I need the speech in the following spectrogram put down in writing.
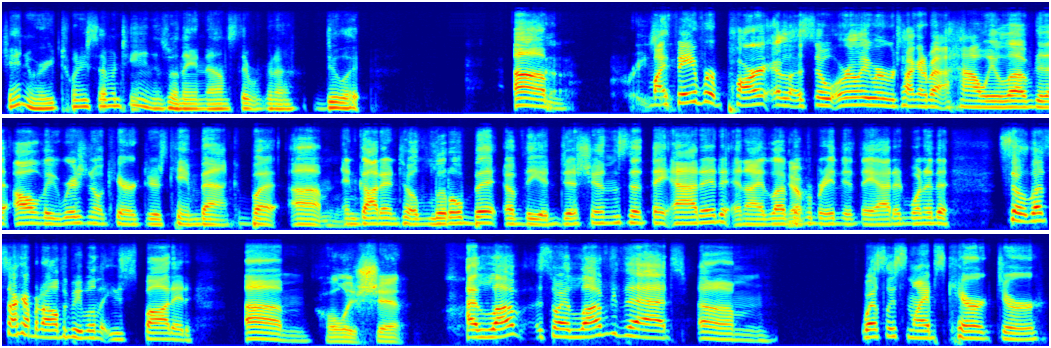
January 2017 is when they announced they were gonna do it. Um. crazy. My favorite part. uh, So earlier we were talking about how we loved that all the original characters came back, but um, Mhm. and got into a little bit of the additions that they added, and I loved Yep. everybody that they added. One of the so let's talk about all the people that you spotted. Um, Holy shit. I love so I loved that um, Wesley Snipes' character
